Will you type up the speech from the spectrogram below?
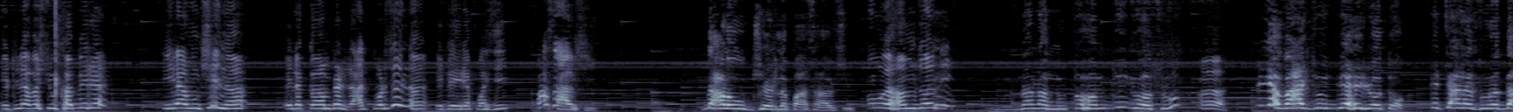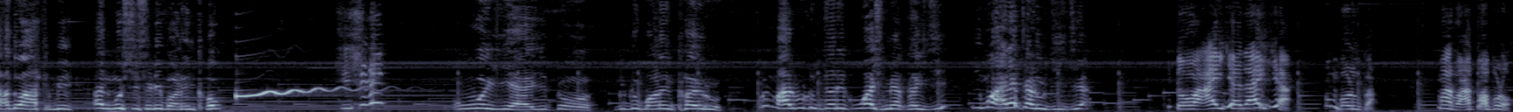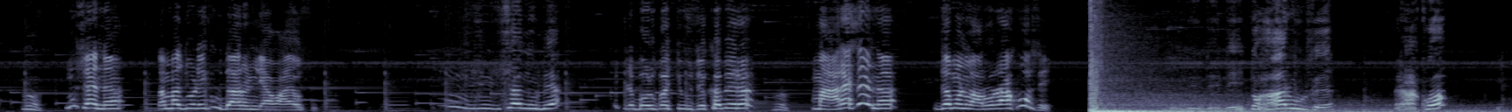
એટલે હવે શું ખબર હે? ઈરા ઊંઘશે ને એટલે કમ્પ્લેટ રાત પડશે ને એટલે ઈરા પછી પાછા આવશે. દાડો ઉગશે એટલે પાછા આવશે. ઓવે સમજો ને. ના ના હું તો સમજી ગયો છું. હા. એટલે વાટ જોઈ બેહી રહ્યો તો કે ચાલે સુરત દાદો હાથમી અને હું શીશડી બનાવીને ખાઉં. શીશડી? ઓય એ તો કીધું બનાવીને ખાયરું. પણ મારું બેટું જરીક વોશ મેં કહી જી એમાં આરે ચાડું જી જ્યાં. તો આઈ ગયા આઈ ગયા પણ બળુપા. માર વાત વાપરો હા. હું છે ને તમારા જોડે એક ઉદાહરણ લેવા આવ્યો છું. શાનું લે? એટલે બળુપા કેવું છે ખબર મારે છે ને જમણવારો રાખવો છે. એ તો સારું છે. રાખો.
